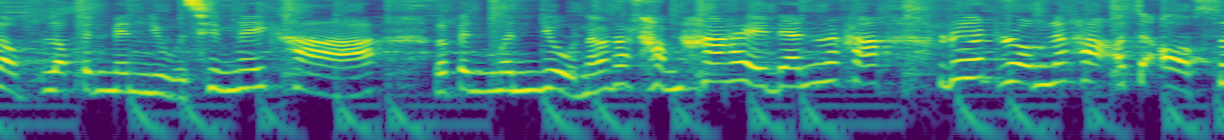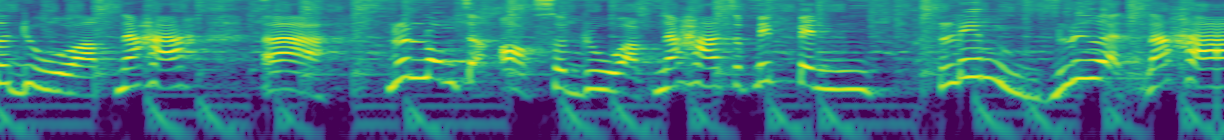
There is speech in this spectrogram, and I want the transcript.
เราเราเป็นเมนอยู่ใช่ไหมคะเราเป็นเมนอยู่นะเราทำท่าไฮแดนนะคะเลือดลมนะคะเอาจะออกสะดวกนะคะอ่าเลือดลมจะออกสะดวกนะคะ จะไม่เป็นริ่มเลือดนะคะ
